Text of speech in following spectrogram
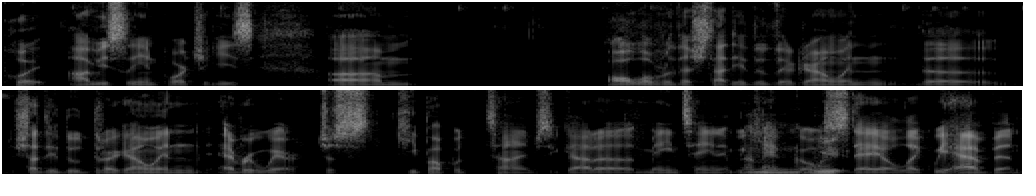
put obviously in Portuguese, um, all over the Estádio do Dragão and the Estádio do Dragão and everywhere. Just keep up with the times. You gotta maintain it. We I can't mean, go we- stale like we have been.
